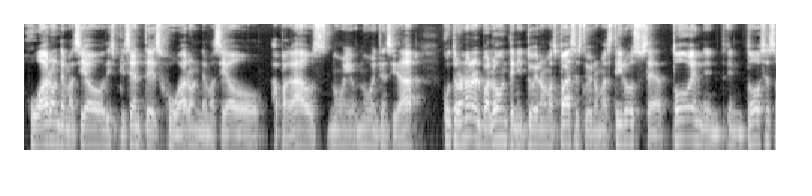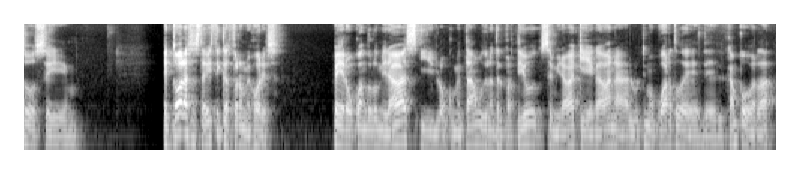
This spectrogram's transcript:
jugaron demasiado displicentes, jugaron demasiado apagados, no, hubo intensidad. Controlaron el balón, tuvieron más pases, tuvieron más tiros, o sea, todo en, todos esos... Eh, en todas las estadísticas fueron mejores. Pero cuando los mirabas, y lo comentábamos durante el partido, se miraba que llegaban al último cuarto del campo, ¿verdad?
